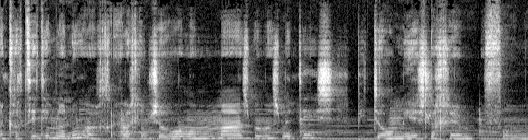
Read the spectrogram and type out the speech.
רק רציתם לנוח, היה לכם שבוע ממש ממש מתיש. פתאום יש לכם FOMO.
